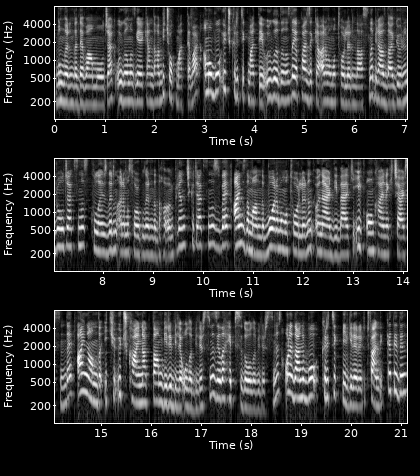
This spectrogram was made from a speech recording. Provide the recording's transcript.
bunların da devamı olacak. Uygulamanız gereken daha birçok madde var. Ama bu üç kritik maddeyi uyguladığınızda yapay zeka arama motorlarında aslında biraz daha görünür olacaksınız. Kullanıcıların arama sorgularında daha ön plana çıkacaksınız ve aynı zamanda bu arama motorlarının önerdiği belki ilk 10 kaynak içerisinde aynı anda 2-3 kaynaktan biri bile olabilirsiniz ya da hepsi de olabilirsiniz. O nedenle bu kritik bilgilere lütfen dikkat edin.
